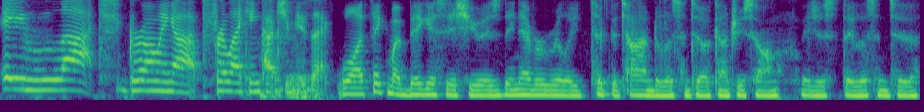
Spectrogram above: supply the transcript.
a lot growing up for liking country music. Well, I think my biggest issue is they never really took the time to listen to a country song. They just they listen to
